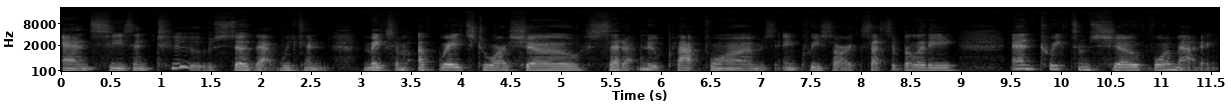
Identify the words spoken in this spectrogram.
and season two so that we can make some upgrades to our show, set up new platforms, increase our accessibility, and tweak some show formatting.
